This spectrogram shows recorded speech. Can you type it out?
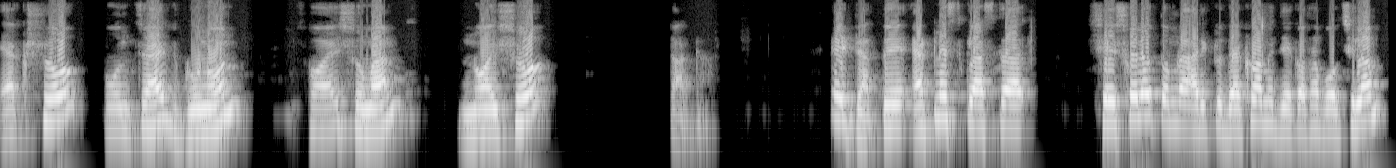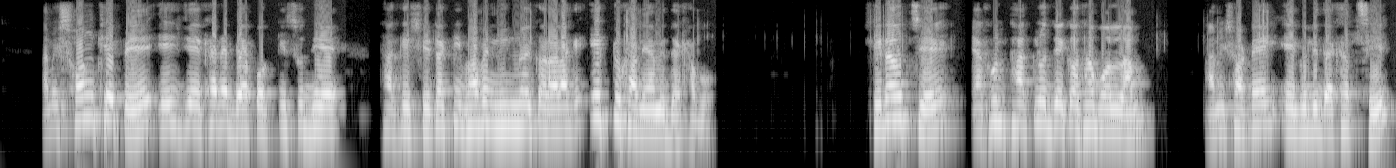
একশো পঞ্চাশ গুণন ছয় সমান নয়শো টাকা। এইটা তে অ্যাটলিস্ট ক্লাসটা শেষ হলেও তোমরা আরেকটু দেখো, আমি যে কথা বলছিলাম, আমি সংক্ষেপে এই যে এখানে ব্যাপক কিছু দিয়ে থাকে, সেটা কীভাবে নির্ণয় করা লাগে, একটুখানি আমি দেখাবো। সেটা হচ্ছে, এখন থাকল যে কথা বললাম, আমি শর্টেই এগুলি দেখাচ্ছি।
